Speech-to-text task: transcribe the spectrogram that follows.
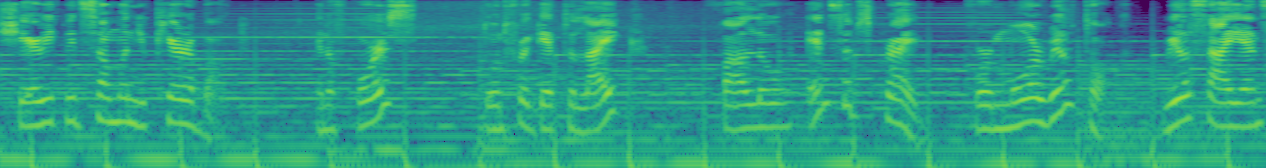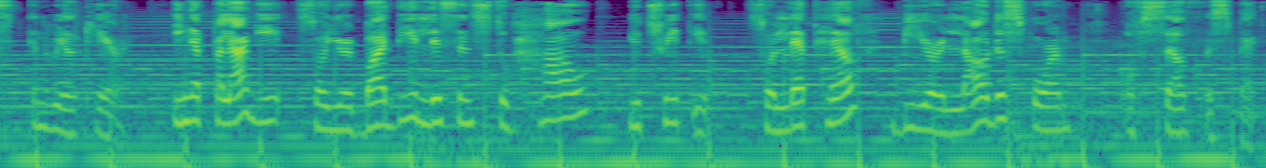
share it with someone you care about. And of course, don't forget to like, follow, and subscribe for more real talk, real science, and real care. Ingat palagi so your body listens to how you treat it. So let health be your loudest form of self-respect.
